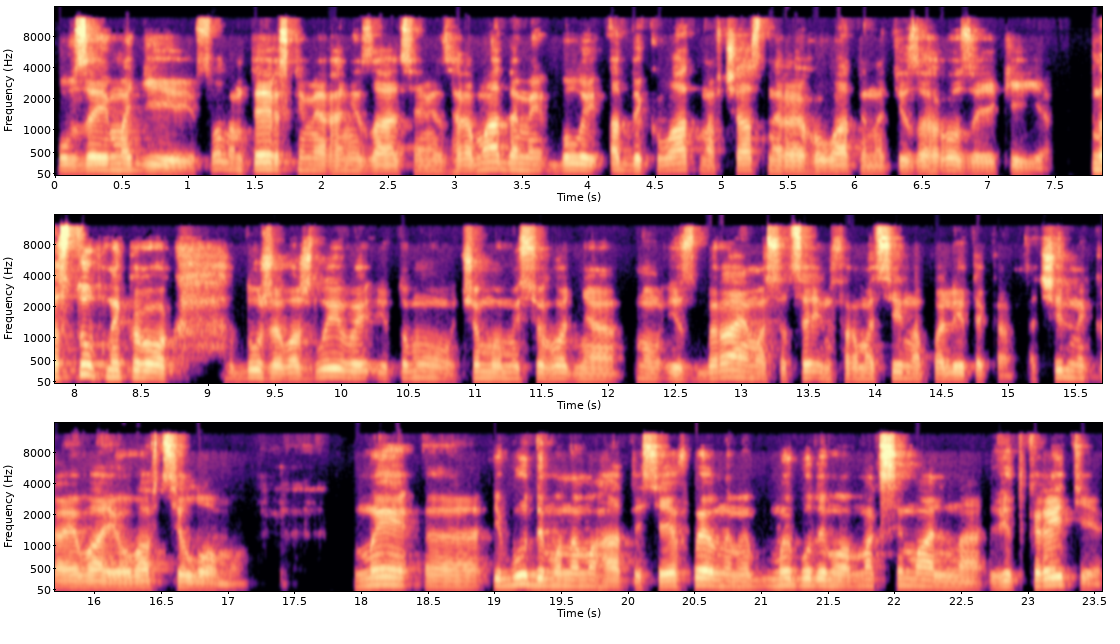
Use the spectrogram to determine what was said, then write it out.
у взаємодії з волонтерськими організаціями, з громадами були адекватно, вчасно реагувати на ті загрози, які є. Наступний крок дуже важливий, і тому, чому ми сьогодні ну, і збираємося, це інформаційна політика очільника ІВА і ОВА в цілому. Ми е, і будемо намагатися, я впевнений, ми будемо максимально відкриті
